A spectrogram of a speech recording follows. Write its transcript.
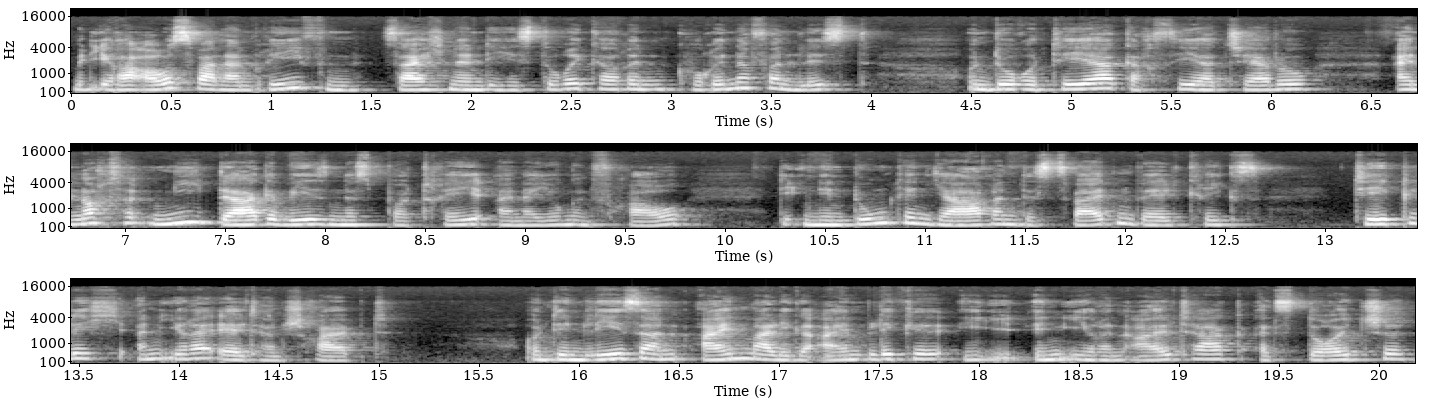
Mit ihrer Auswahl an Briefen zeichnen die Historikerin Corinna von List und Dorothea Garcia Cerro ein noch nie dagewesenes Porträt einer jungen Frau, die in den dunklen Jahren des Zweiten Weltkriegs täglich an ihre Eltern schreibt und den Lesern einmalige Einblicke in ihren Alltag als Deutsche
